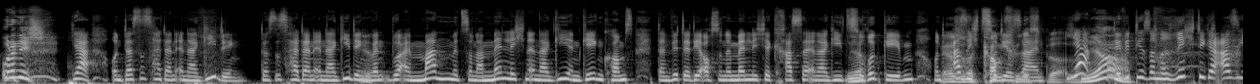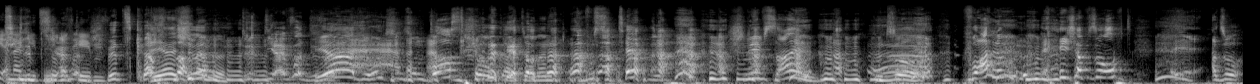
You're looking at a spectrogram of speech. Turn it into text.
Oder nicht? Ja, und das ist halt ein Energieding. Das ist halt ein Energieding. Ja. Wenn du einem Mann mit so einer männlichen Energie entgegenkommst, dann wird er dir auch so eine männliche, krasse Energie zurückgeben und Ja, so assig zu dir sein. Ja, Ja. der wird dir so eine richtige Assi-Energie zurückgeben. Schwitzkasten. Ja, ich schwöre. Drück die einfach. Ja, die holst du in so einen Dorst-Choke, Alter. Und dann musst du tappen. Schläfst ein. Und so. Vor allem, ich habe so oft. äh, Also,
